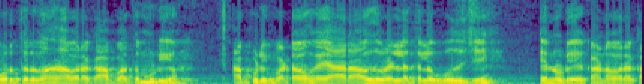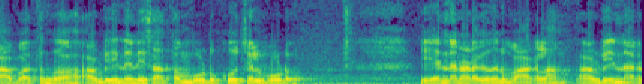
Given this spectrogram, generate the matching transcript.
ஒருத்தர் தான் அவரை காப்பாற்ற முடியும். அப்படிப்பட்டவங்க யாராவது வெள்ளத்தில் குதிச்சு என்னுடைய கணவரை காப்பாற்றுங்கோ அப்படின்னு நீ சத்தம் போடு கூச்சல் போடு. என்ன நடக்குதுன்னு பார்க்கலாம் அப்படின்னாரு.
